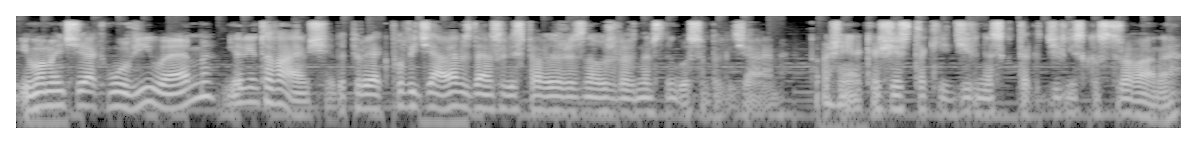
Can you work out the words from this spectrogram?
I w momencie jak mówiłem, nie orientowałem się. Dopiero jak powiedziałem, zdałem sobie sprawę, że znowu już wewnętrznym głosem powiedziałem. To właśnie jakoś jest takie dziwne, tak dziwnie skonstruowane.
